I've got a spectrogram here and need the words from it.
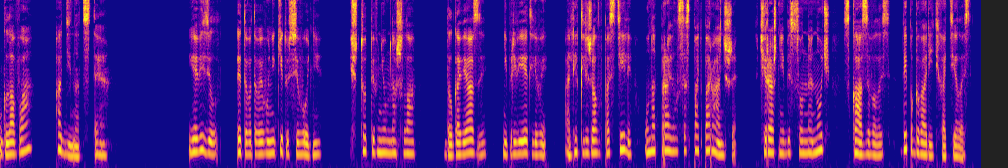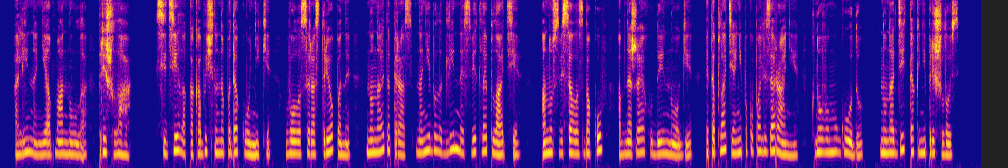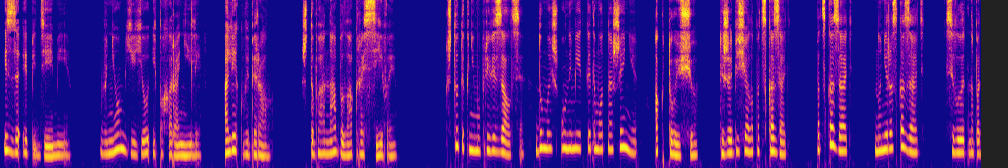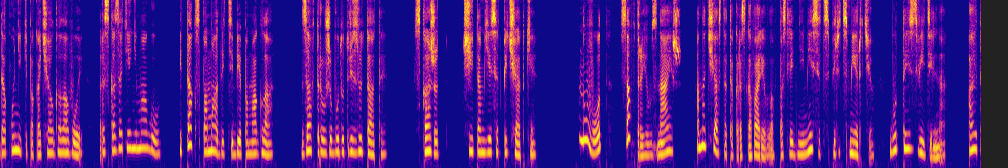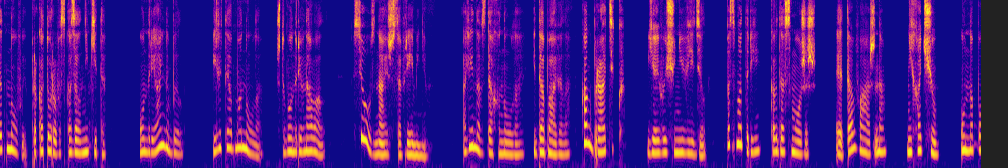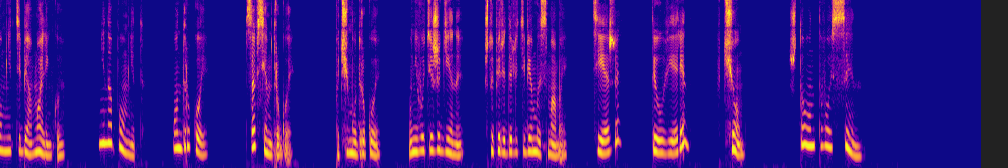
Глава одиннадцатая Я видел этого твоего Никиту сегодня. И что ты в нем нашла? Долговязый, неприветливый. Олег лежал в постели, он отправился спать пораньше. Вчерашняя бессонная ночь сказывалась, да и поговорить хотелось. Алина не обманула, пришла. Сидела, как обычно, на подоконнике, волосы растрепаны, но на этот раз на ней было длинное светлое платье. Оно свисало с боков, обнажая худые ноги. Это платье они покупали заранее, к Новому году, но надеть так и не пришлось из-за эпидемии. В нем ее и похоронили. Олег выбирал, чтобы она была красивой. Что ты к нему привязался? Думаешь, он имеет к этому отношение? А кто еще? Ты же обещала подсказать. Подсказать но не рассказать. Силуэт на подоконнике покачал головой. Рассказать я не могу. И так с помадой тебе помогла. Завтра уже будут результаты. Скажут, чьи там есть отпечатки. Ну вот, завтра и узнаешь. Она часто так разговаривала в последние месяцы перед смертью, будто извительно. А этот новый, про которого сказал Никита, он реально был? Или ты обманула, чтобы он ревновал? Все узнаешь со временем. Алина вздохнула и добавила, как братик. Я его еще не видел. Посмотри, когда сможешь. Это важно. Не хочу. Он напомнит тебя, маленькую. Не напомнит. Он другой. Совсем другой. Почему другой? У него те же гены, что передали тебе мы с мамой. Те же? Ты уверен? В чем? Что он твой сын.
